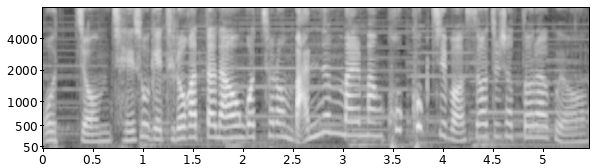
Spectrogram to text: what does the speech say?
어쩜 제 속에 들어갔다 나온 것처럼 맞는 말만 콕콕 집어 써주셨더라고요.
